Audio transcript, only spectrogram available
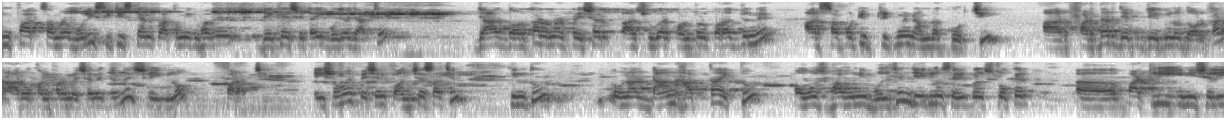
ইনফাক্টস আমরা বলি সিটি স্ক্যান প্রাথমিকভাবে দেখে সেটাই বোঝা যাচ্ছে। যা দরকার ওনার প্রেশার আর সুগার কন্ট্রোল করার জন্যে আর সাপোর্টিভ ট্রিটমেন্ট আমরা করছি। আর ফার্দার যে, যেগুলো দরকার আরও কনফার্মেশনের জন্য সেইগুলো করাচ্ছি। এই সময় পেশেন্ট কনসিয়াস আছেন, কিন্তু ওনার ডান হাতটা একটু অবসভাব উনি বলছেন যে যেগুলো সেরিব্রাল স্ট্রোকের পার্টলি ইনিশিয়ালি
